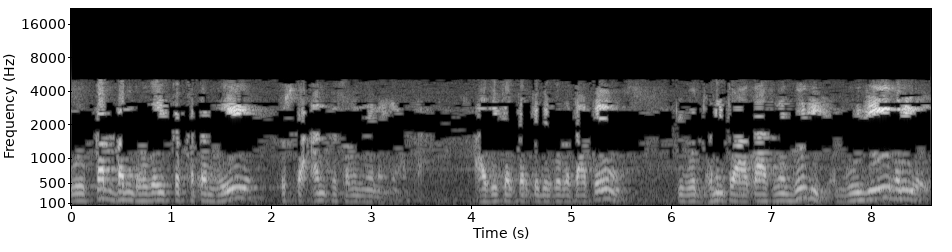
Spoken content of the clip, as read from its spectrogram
वो कब बंद हो गई, कब खत्म हुई, उसका अंत समझ में नहीं आता। आगे चल करके देखो, बताते हैं कि वो ध्वनि तो आकाश में गूंजी गूंजी ही बनी रही।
